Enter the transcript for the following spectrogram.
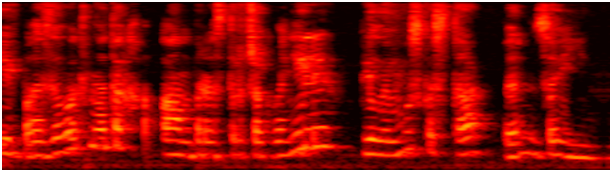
І в базових нотах амбра, стручок ванілі, білий мускус та бензоїн.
